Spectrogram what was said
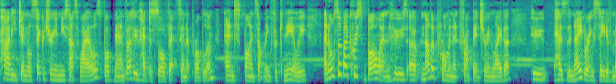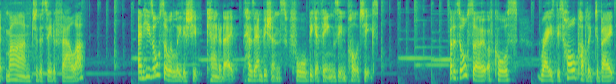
Party General Secretary in New South Wales, Bob Nanva, who had to solve that Senate problem and find something for Keneally, and also by Chris Bowen, who's another prominent frontbencher in Labor, who has the neighbouring seat of McMahon to the seat of Fowler. And he's also a leadership candidate, has ambitions for bigger things in politics. But it's also, of course, raised this whole public debate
